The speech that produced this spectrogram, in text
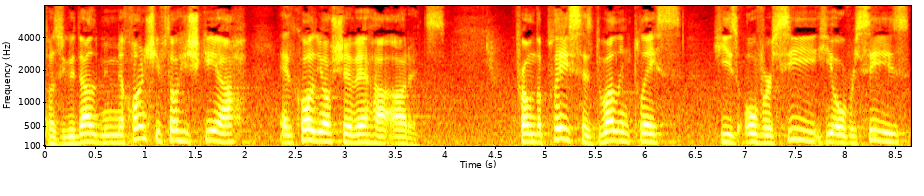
Pasuk Yudal, "Mimechon shifto hishkiach el kol yoshevei haaretz." From the place, his dwelling place, he's oversee, he oversees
